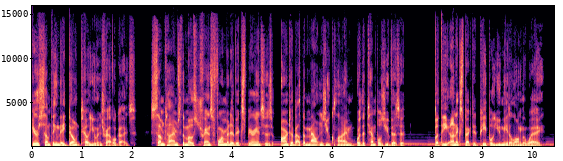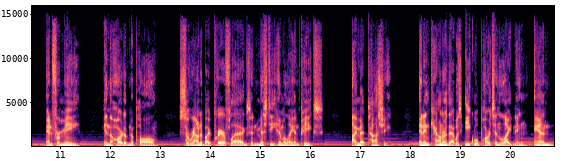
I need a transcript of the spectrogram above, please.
Here's something they don't tell you in travel guides. Sometimes the most transformative experiences aren't about the mountains you climb or the temples you visit, but the unexpected people you meet along the way. And for me, in the heart of Nepal, surrounded by prayer flags and misty Himalayan peaks, I met Tashi, an encounter that was equal parts enlightening and,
